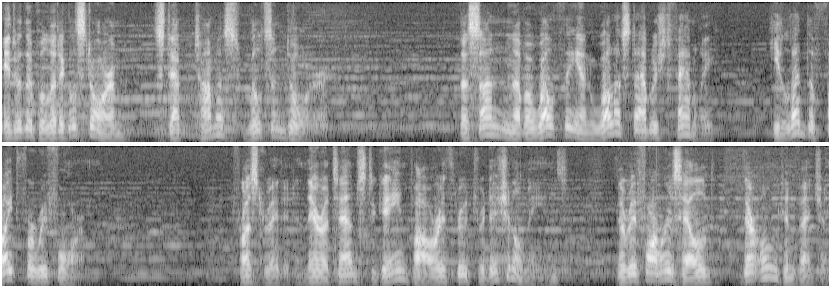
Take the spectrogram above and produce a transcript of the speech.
Into the political storm stepped Thomas Wilson Dorr. The son of a wealthy and well-established family, he led the fight for reform. Frustrated in their attempts to gain power through traditional means, the reformers held their own convention.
